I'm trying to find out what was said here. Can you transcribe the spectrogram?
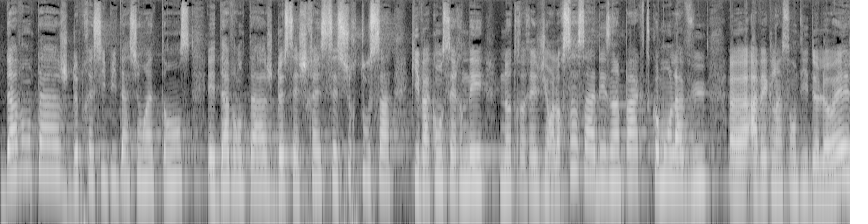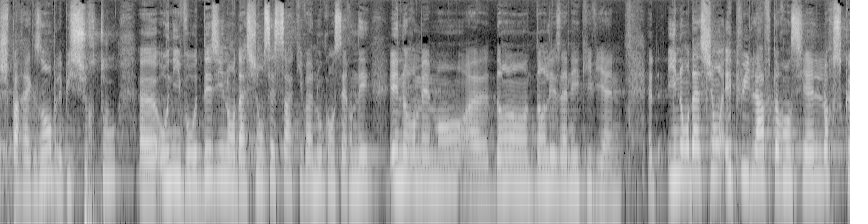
Davantage de précipitations intenses et de sécheresse, c'est surtout ça qui va concerner notre région. Alors ça, ça a des impacts, comme on l'a vu euh, avec l'incendie de Loège, par exemple, et puis surtout euh, au niveau des inondations, c'est ça qui va nous concerner énormément euh, dans, dans les années qui viennent. Inondations et puis lave torrentielle, lorsque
